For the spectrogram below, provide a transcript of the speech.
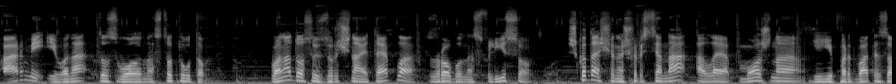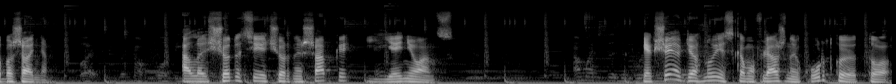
армії, і вона дозволена статутом. Вона досить зручна і тепла, зроблена з флісу. Шкода, що не шерстяна, але можна її придбати за бажанням. Але щодо цієї чорної шапки є нюанс. Якщо я вдягну її з камуфляжною курткою, то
